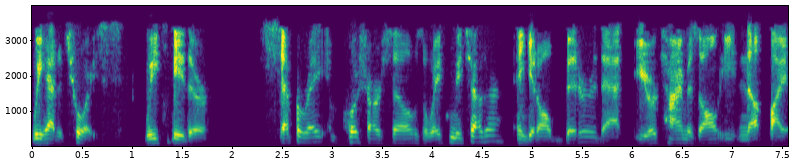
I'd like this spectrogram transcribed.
we had a choice. We could either separate and push ourselves away from each other and get all bitter that your time is all eaten up by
